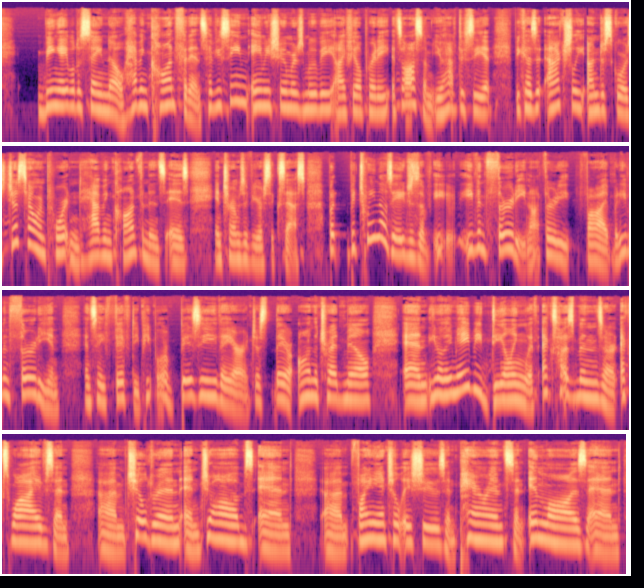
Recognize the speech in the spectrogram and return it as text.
Being able to say no, having confidence. Have you seen Amy Schumer's movie, I Feel Pretty? It's awesome. You have to see it because it actually underscores just how important having confidence is in terms of your success. But between those ages of even 30, not 35, but even 30 and, and say 50, people are busy. They are just, they are on the treadmill. And, you know, they may be dealing with ex husbands or ex wives and um, children and jobs and um, financial issues and parents and in laws and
